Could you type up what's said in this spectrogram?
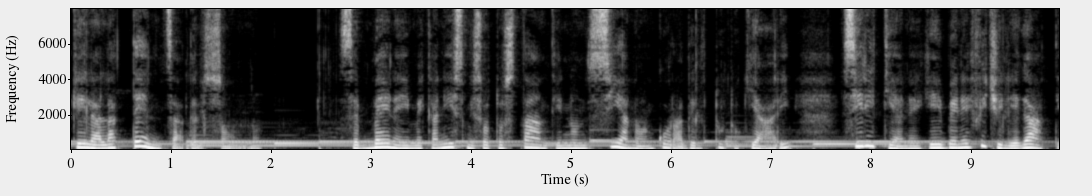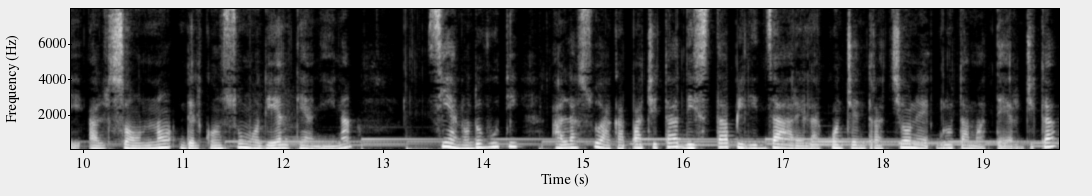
che la latenza del sonno. Sebbene i meccanismi sottostanti non siano ancora del tutto chiari, si ritiene che i benefici legati al sonno del consumo di L-teanina siano dovuti alla sua capacità di stabilizzare la concentrazione glutamatergica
